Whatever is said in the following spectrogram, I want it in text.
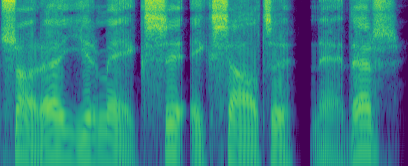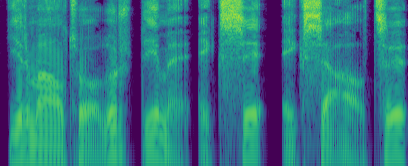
Sonra 20 eksi eksi 6 ne eder? 26 olur değil mi? Eksi eksi 6.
